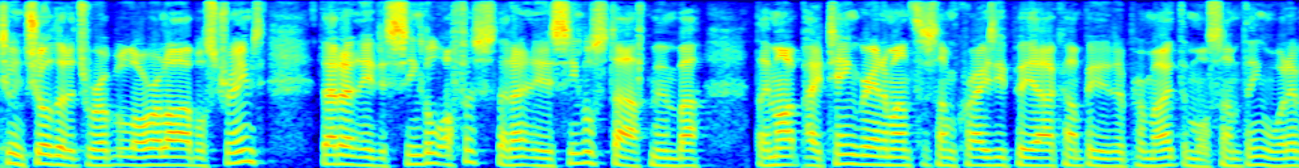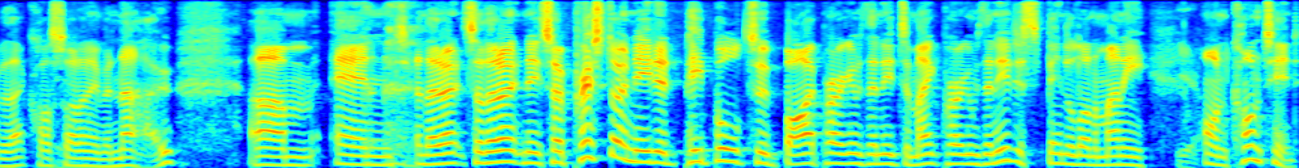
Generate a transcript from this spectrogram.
to ensure that it's re- reliable streams. They don't need a single office. They don't need a single staff member. They might pay ten grand a month to some crazy PR company to promote them or something, or whatever that costs. I don't even know. Um, and and they don't. So they don't need. So Presto needed people to buy programs. They need to make programs. They need to spend a lot of money on content.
